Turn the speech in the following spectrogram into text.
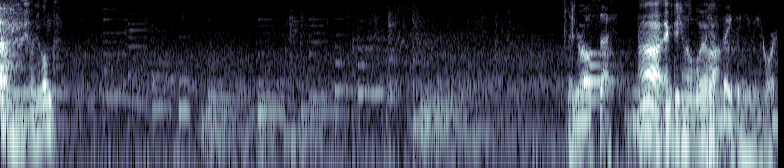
Entschuldigung. Then you're all set. Ah, endlich ein I have Revolver. faith in you, Igor.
